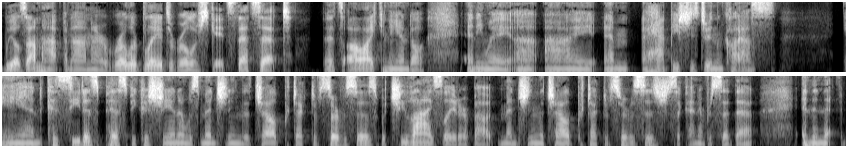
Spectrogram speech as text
wheels I'm hopping on are rollerblades or roller skates. That's it. That's all I can handle. Anyway, uh, I am happy she's doing the class. And Casita's pissed because Shannon was mentioning the Child Protective Services, which she lies later about mentioning the Child Protective Services. She's like, I never said that. And then the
